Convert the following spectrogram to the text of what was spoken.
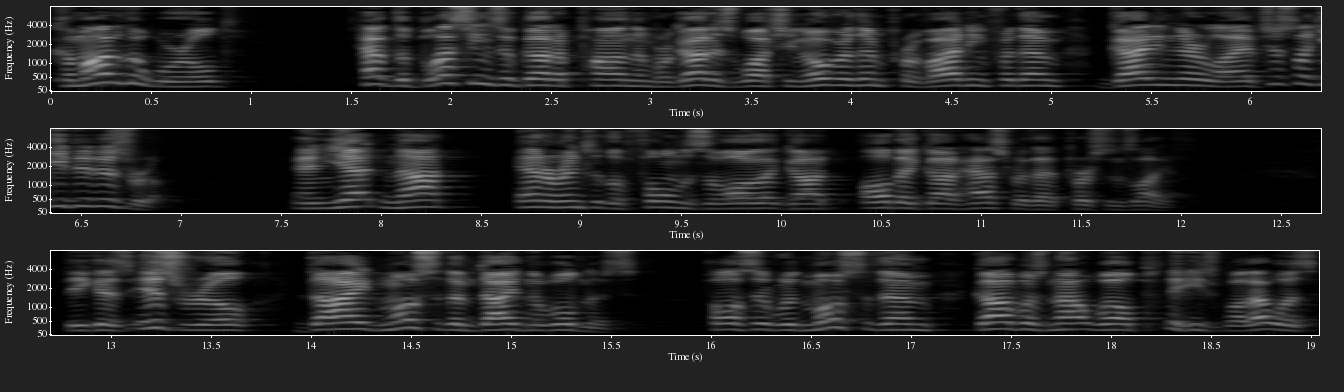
come out of the world, have the blessings of God upon them, where God is watching over them, providing for them, guiding their life, just like He did Israel, and yet not enter into the fullness of all that God, all that God has for that person's life. Because Israel died, most of them died in the wilderness. Paul said, with most of them, God was not well pleased. Well, that was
